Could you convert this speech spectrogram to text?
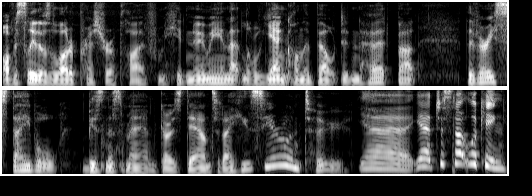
obviously, there was a lot of pressure applied from Hideno Umi, and that little yank on the belt didn't hurt, but the very stable businessman goes down today. He's zero and two. Yeah, yeah, just not looking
